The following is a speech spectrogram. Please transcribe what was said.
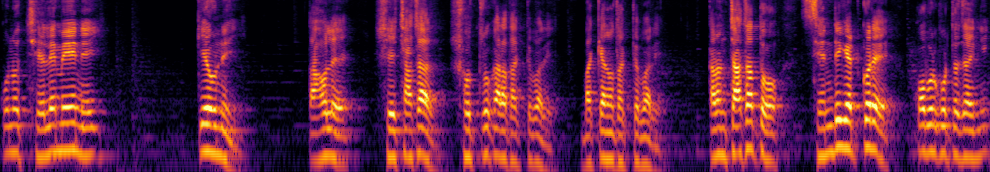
কোনো ছেলে মেয়ে নেই, কেউ নেই। তাহলে সেই চাচার শত্রু কারা থাকতে পারে বা কেন থাকতে পারে? কারণ চাচা তো সিন্ডিকেট করে কবর করতে যায়নি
